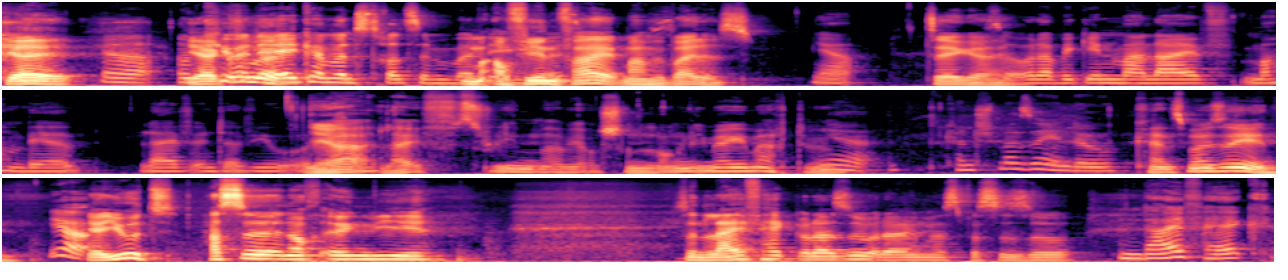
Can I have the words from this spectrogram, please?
Geil. Ja, und Ja, Q&A cool. können wir uns trotzdem überlegen. Auf jeden Fall, machen wir beides. Ja, Sehr geil. also, oder wir gehen mal live, machen wir Live-Interview oder ja, so. Livestream habe ich auch schon lange nicht mehr gemacht. Du. Ja, kannst du mal sehen, du. Kannst mal sehen. Ja. Ja, gut. Hast du noch irgendwie so ein Lifehack oder so? Oder irgendwas, was du so. Ein Lifehack?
